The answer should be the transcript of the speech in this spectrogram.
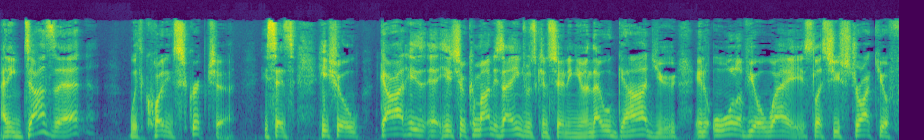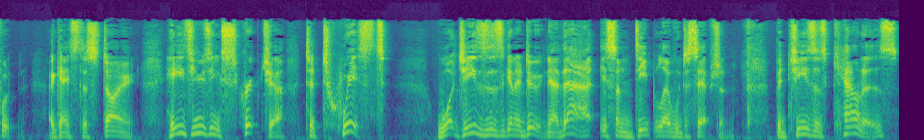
And he does it with quoting scripture. He says, he shall guard his, he shall command his angels concerning you and they will guard you in all of your ways lest you strike your foot against a stone. He's using scripture to twist what Jesus is going to do. Now that is some deep level deception. But Jesus counters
